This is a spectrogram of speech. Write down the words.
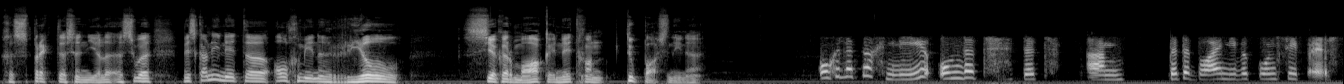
gesprek tussen julle is. So mens kan nie net 'n algemene reël seker maak en net gaan toepas nie, né? Ongelukkig nie, omdat dit ehm um, dit 'n baie nuwe konsep is.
